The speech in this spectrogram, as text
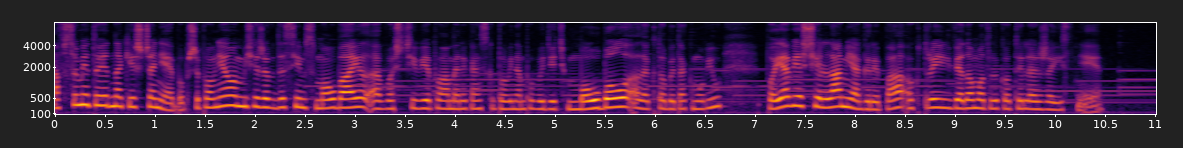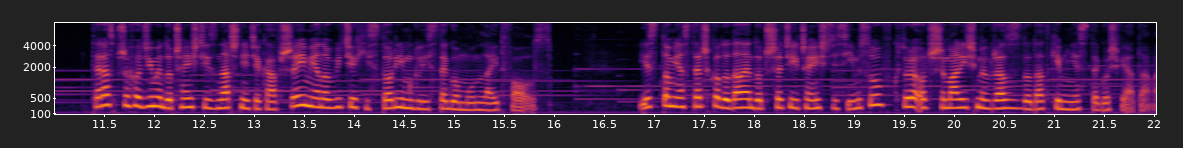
A w sumie to jednak jeszcze nie, bo przypomniało mi się, że w The Sims Mobile, a właściwie po amerykańsku powinnam powiedzieć mobile, ale kto by tak mówił, pojawia się lamia grypa, o której wiadomo tylko tyle, że istnieje. Teraz przechodzimy do części znacznie ciekawszej, mianowicie historii mglistego Moonlight Falls. Jest to miasteczko dodane do trzeciej części Simsów, które otrzymaliśmy wraz z dodatkiem Nie z tego świata.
